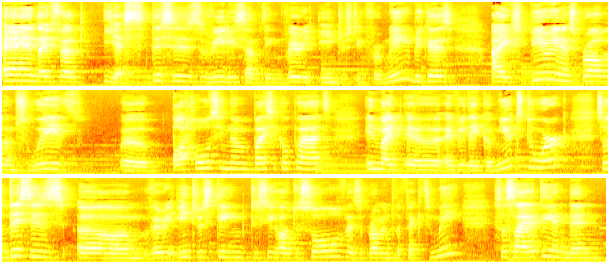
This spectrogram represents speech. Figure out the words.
and I felt yes this is really something very interesting for me because I experienced problems with uh, potholes in the bicycle paths in my uh, everyday commute to work. So this is um, very interesting to see how to solve as a problem that affects me society and then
